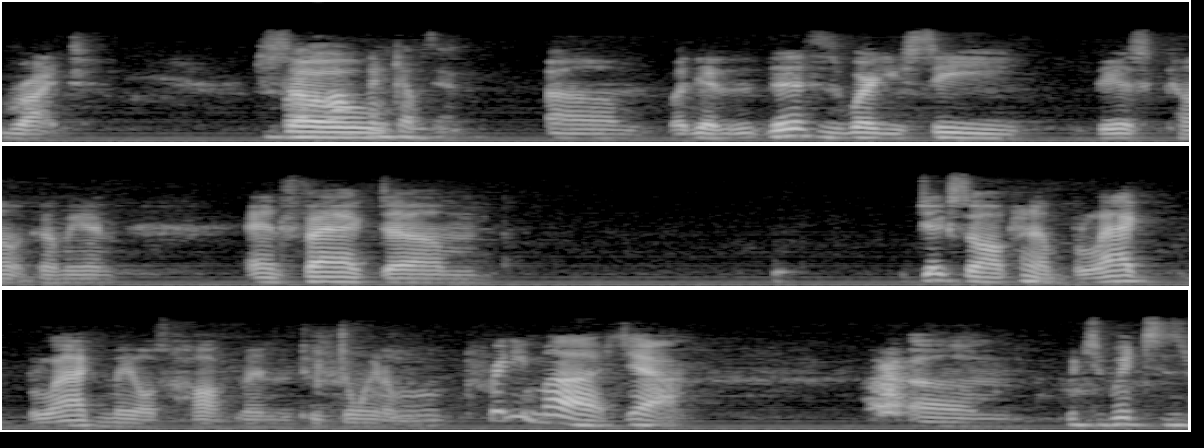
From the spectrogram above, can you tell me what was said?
right. So, Hoffman comes in. um, but yeah, this is where you see this come come in. In fact, um, Jigsaw kind of black blackmails Hoffman to join him. Pretty much, yeah. Um, Which which is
